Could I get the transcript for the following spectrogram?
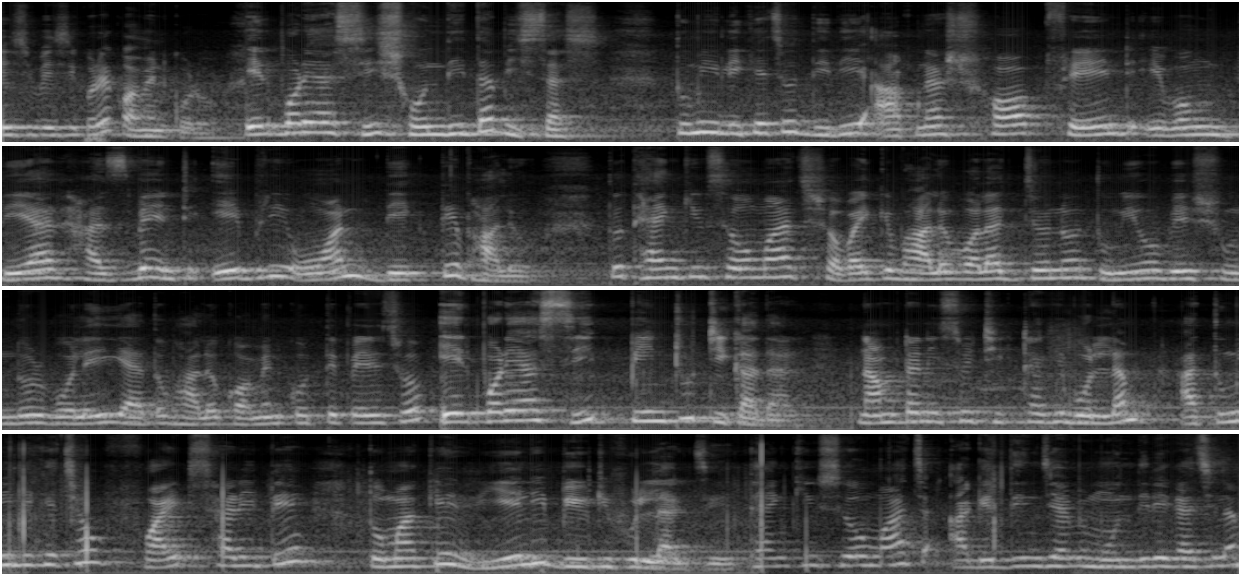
বেশি বেশি করে কমেন্ট করো। এরপরে আসছি সন্দিতা বিশ্বাস। তুমি লিখেছো, দিদি, আপনার সব ফ্রেন্ড এবং দেয়ার হাজব্যান্ড এভরি ওয়ান দেখতে ভালো। তো থ্যাংক ইউ সো মাচ সবাইকে ভালো বলার জন্য। তুমিও বেশ সুন্দর বলেই এত ভালো কমেন্ট করতে পেরেছ। এরপরে আসছি পিন্টু টিকাদার নামটা নিশ্চয়ই ঠিকঠাকই বললাম। আর তুমি লিখেছো, হোয়াইট শাড়িতে তোমাকে রিয়েলি বিউটিফুল লাগছে। থ্যাংক ইউ সো মাচ আগের দিন যে আমি মন্দিরে গেছিলাম,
